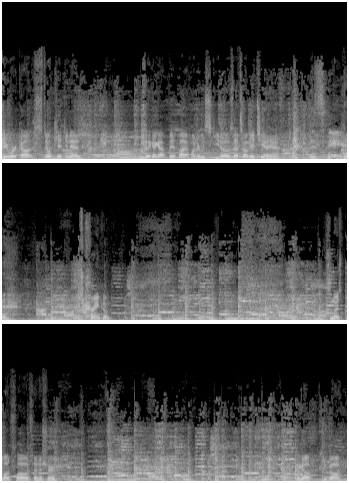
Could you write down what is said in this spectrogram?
Pre-workout still kicking in. I feel like I got bit by 100 mosquitoes. That's how itchy I am. Same. Just crank them. It's a nice blood flow finisher. Here we go. Keep going.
